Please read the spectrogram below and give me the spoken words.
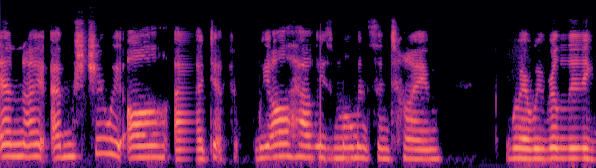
And I, I'm sure we all, uh, we all have these moments in time where we really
